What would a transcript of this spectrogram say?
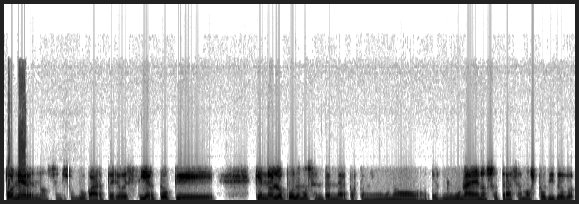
ponernos en su lugar, pero es cierto que, que, no lo podemos entender porque ninguno, ninguna de nosotras hemos podido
